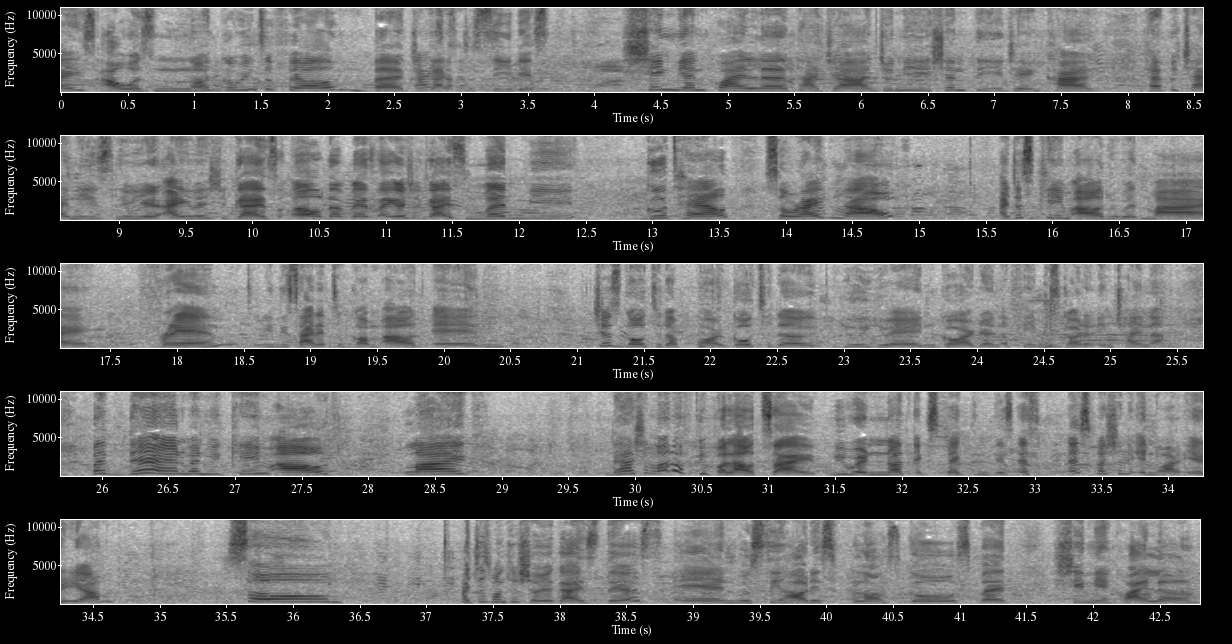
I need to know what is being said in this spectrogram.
guys I was not going to film but you guys have to see this. Shingen Kuala Taja Juni Shanti Jenkang Happy Chinese New Year. I wish you guys all the best. I wish you guys money good health. So right now I just came out with my friend. We decided to come out and just go to the park, go to the Yuyuan garden, a famous garden in China. But then when we came out, like there's a lot of people outside. We were not expecting this, especially in our area. So I just want to show you guys this and we'll see how this vlog goes. But 新年快乐!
